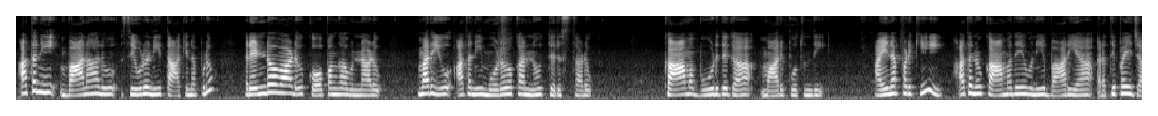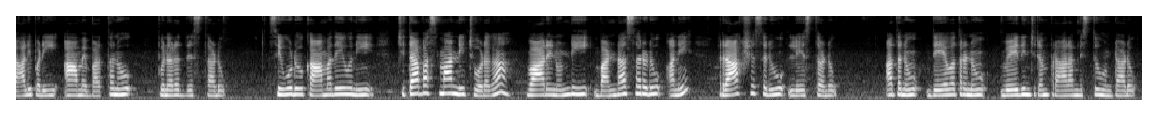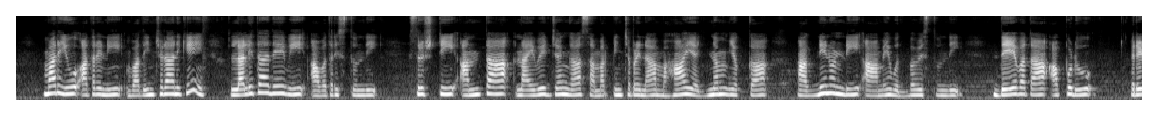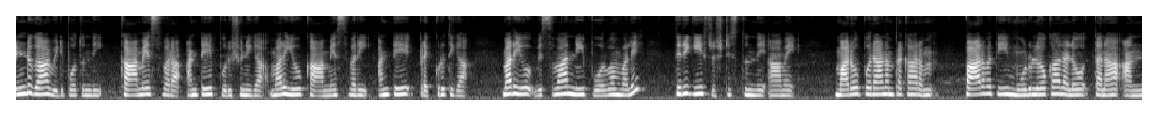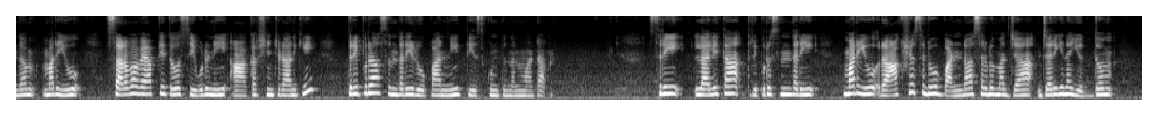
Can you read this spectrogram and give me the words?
అతని బాణాలు శివుడిని తాకినప్పుడు రెండోవాడు కోపంగా ఉన్నాడు. మరియు అతని మూడవ కన్ను తెరుస్తాడు. కామ బూడిదగా మారిపోతుంది. అయినప్పటికీ అతను కామదేవుని భార్య రతిపై జాలిపడి ఆమె భర్తను పునరుద్ధరిస్తాడు. శివుడు కామదేవుని చితాభస్మాన్ని చూడగా వారి నుండి బండాసరుడు అనే రాక్షసుడు లేస్తాడు. అతను దేవతలను వేధించడం ప్రారంభిస్తూ ఉంటాడు. మరియు అతనిని వధించడానికి లలితాదేవి అవతరిస్తుంది. సృష్టి అంతా నైవేద్యంగా సమర్పించబడిన మహాయజ్ఞం యొక్క అగ్ని నుండి ఆమె ఉద్భవిస్తుంది. దేవత అప్పుడు రెండుగా విడిపోతుంది. కామేశ్వర అంటే పురుషునిగా మరియు కామేశ్వరి అంటే ప్రకృతిగా మరియు విశ్వాన్ని పూర్వం వలె తిరిగి సృష్టిస్తుంది ఆమె. మరో పురాణం ప్రకారం పార్వతి మూడు లోకాలలో తన అందం మరియు సర్వవ్యాప్తితో శివుడిని ఆకర్షించడానికి త్రిపుర సుందరి రూపాన్ని తీసుకుంటుందన్నమాట. శ్రీ లలిత త్రిపుర సుందరి మరియు రాక్షసుడు బండాసురుడు మధ్య జరిగిన యుద్ధం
